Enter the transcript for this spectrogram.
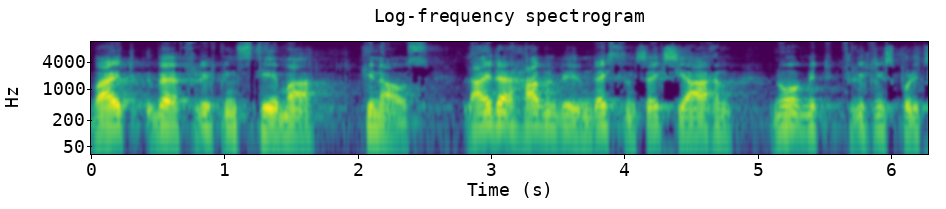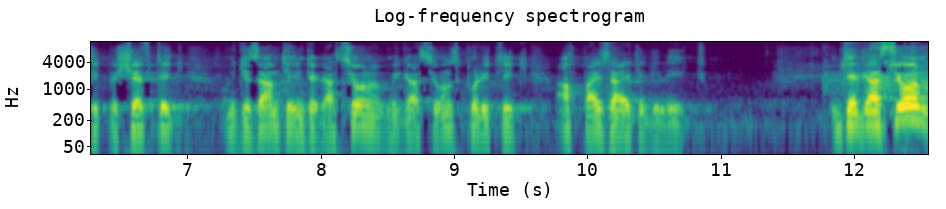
weit über Flüchtlingsthema hinaus. Leider haben wir in den letzten sechs Jahren nur mit Flüchtlingspolitik beschäftigt und gesamte Integration und Migrationspolitik auch beiseite gelegt. Integration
